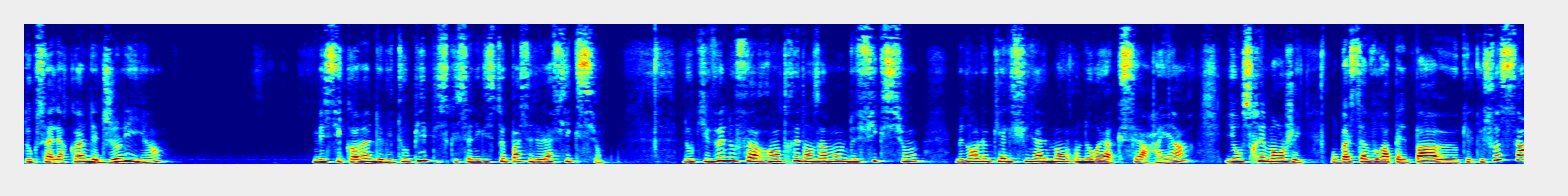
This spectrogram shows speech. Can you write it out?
Donc, ça a l'air quand même d'être joli. Hein Mais c'est quand même de l'utopie puisque ça n'existe pas, c'est de la fiction. Donc, il veut nous faire rentrer dans un monde de fiction, mais dans lequel, finalement, on n'aurait accès à rien et on serait mangé. Bon, bah, ça vous rappelle pas euh, quelque chose, ça?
